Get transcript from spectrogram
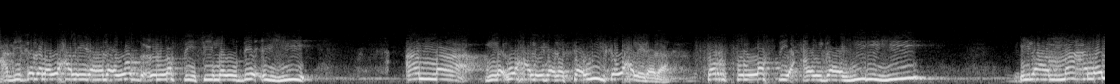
Xaqiiqadana waxaa la yidhaahdaa wadcu lafdi fii mawdicihi ama waxaa la yidhahdaa ta'wiilka waxaa la yidhahdaa sarfu lafdi can daahirihi ilaa macnan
